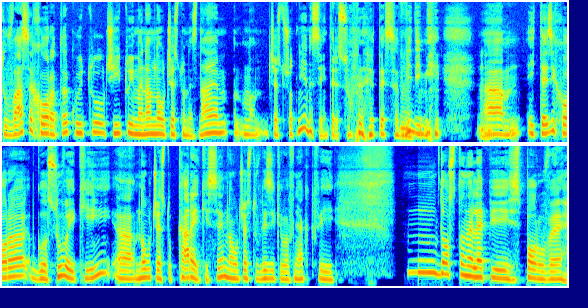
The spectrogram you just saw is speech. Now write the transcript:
Това са хората, които, чието имена много често не знаем, често, защото ние не се интересуваме, те са видими. Mm-hmm. А, и тези хора, гласувайки, а, много често карайки се, много често влизайки в някакви м- доста нелепи спорове,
